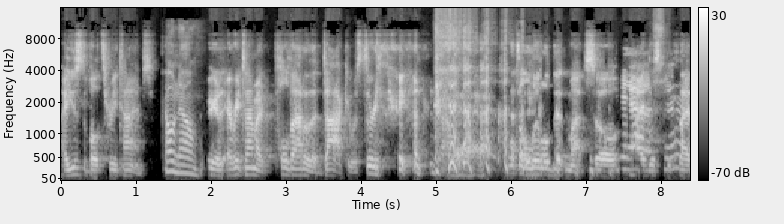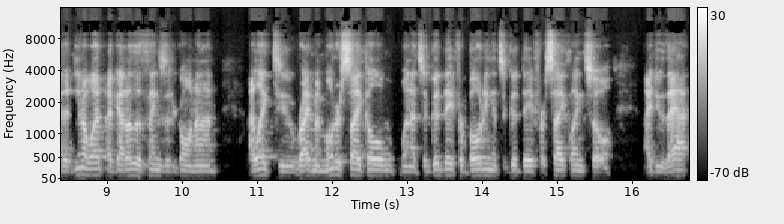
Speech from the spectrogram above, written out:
I used the boat three times. Oh no. I figured every time I pulled out of the dock, it was thirty three hundred dollars. That's a little bit much. So I just sure. decided, you know what? I've got other things that are going on. I like to ride my motorcycle when it's a good day for boating. It's a good day for cycling, so I do that.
